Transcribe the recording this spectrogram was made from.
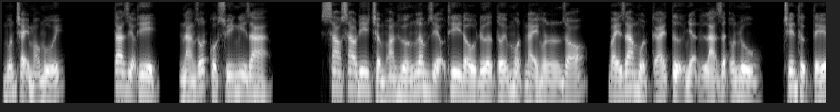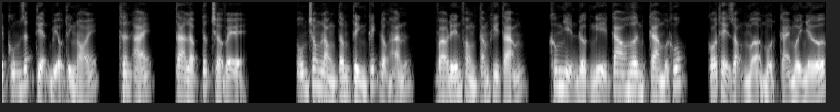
muốn chảy máu mũi. Ta diệu thi, nàng rốt cuộc suy nghĩ ra. Sao sao đi trầm hoan hướng lâm diệu thi đầu đưa tới một ngày hôn gió bày ra một cái tự nhận là rất ôn lu trên thực tế cũng rất tiện biểu tình nói, thân ái, ta lập tức trở về. Ô m trong lòng tâm tình kích động hắn, vào đến phòng tắm khi tắm, không nhịn được nghĩ cao hơn ca một khúc, có thể giọng mở một cái mới nhớ,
